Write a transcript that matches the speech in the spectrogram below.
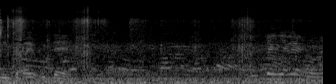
Minta kayu udah. Udah ya kan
